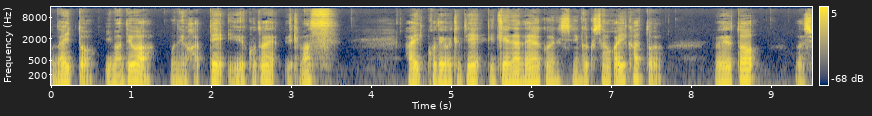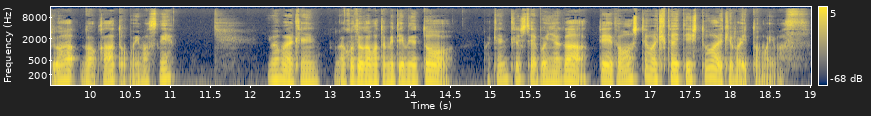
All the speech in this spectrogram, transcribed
ないと今では胸を張って言うことができます。はい、これを受けて理系な大学院に進学した方がいいかと言われると、私はどうかなと思いますね。今まで研ことがまとめてみると、研究したい分野があって、どうしても行きたいという人は行けばいいと思います。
